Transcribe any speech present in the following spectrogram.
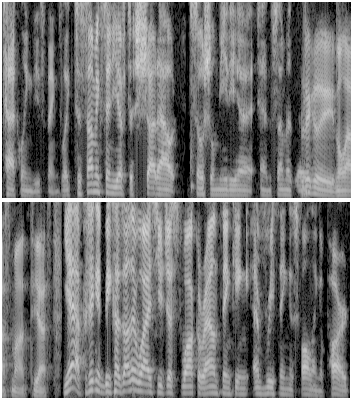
tackling these things. Like to some extent, you have to shut out social media and some of the particularly in the last month. Yes, yeah, particularly because otherwise you just walk around thinking everything is falling apart.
